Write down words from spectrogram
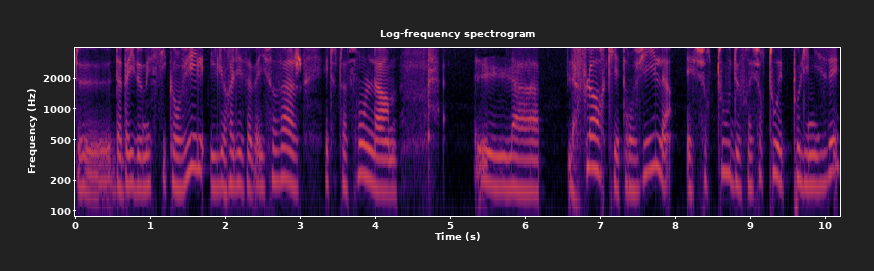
de- d'abeilles domestiques en ville, il y aurait des abeilles sauvages. Et de toute façon, la, la, la flore qui est en ville est surtout, devrait surtout être pollinisée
